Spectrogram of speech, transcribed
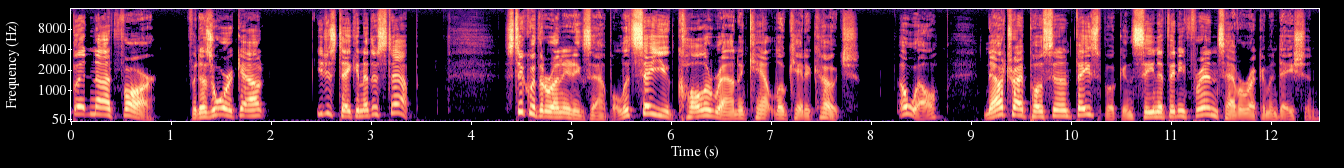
but not far. If it doesn't work out, you just take another step. Stick with the running example. Let's say you call around and can't locate a coach. Oh well, now try posting on Facebook and seeing if any friends have a recommendation.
